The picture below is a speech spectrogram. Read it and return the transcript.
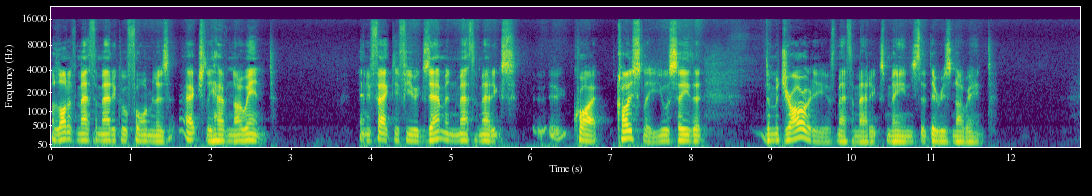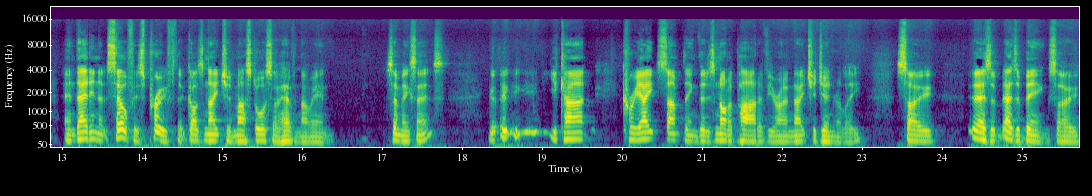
a lot of mathematical formulas actually have no end. And in fact, if you examine mathematics uh, quite closely, you'll see that the majority of mathematics means that there is no end. And that in itself is proof that God's nature must also have no end. Does that make sense? Uh, You can't create something that is not a part of your own nature generally. So, as a, as a being, so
